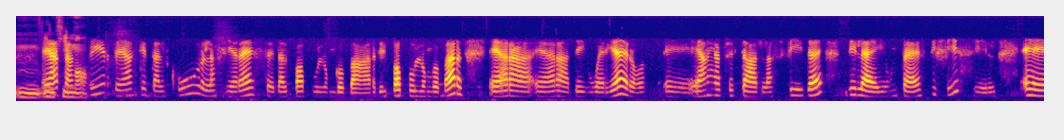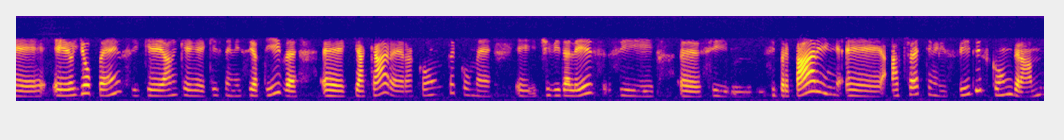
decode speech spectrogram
mm, e tal spirit e anche tal cur la fierezza dal popolo longobardo il popolo longobardo era, era dei guerrieros e, e hanno accettato la sfida di lei un test difficile. E, e io penso che anche queste iniziative eh, chiacchiare e racconte come eh, i cividalesi si, eh, si, si preparino e accettino le sfide con grande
